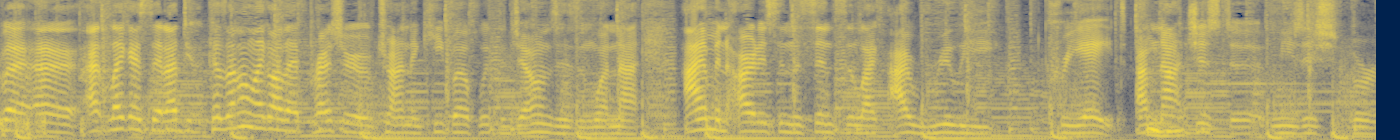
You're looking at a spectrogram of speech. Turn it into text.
but uh, I, like I said, I do because I don't like all that pressure of trying to keep up with the Joneses and whatnot. I'm an artist in the sense that like I really create. I'm not mm-hmm. just a musician or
